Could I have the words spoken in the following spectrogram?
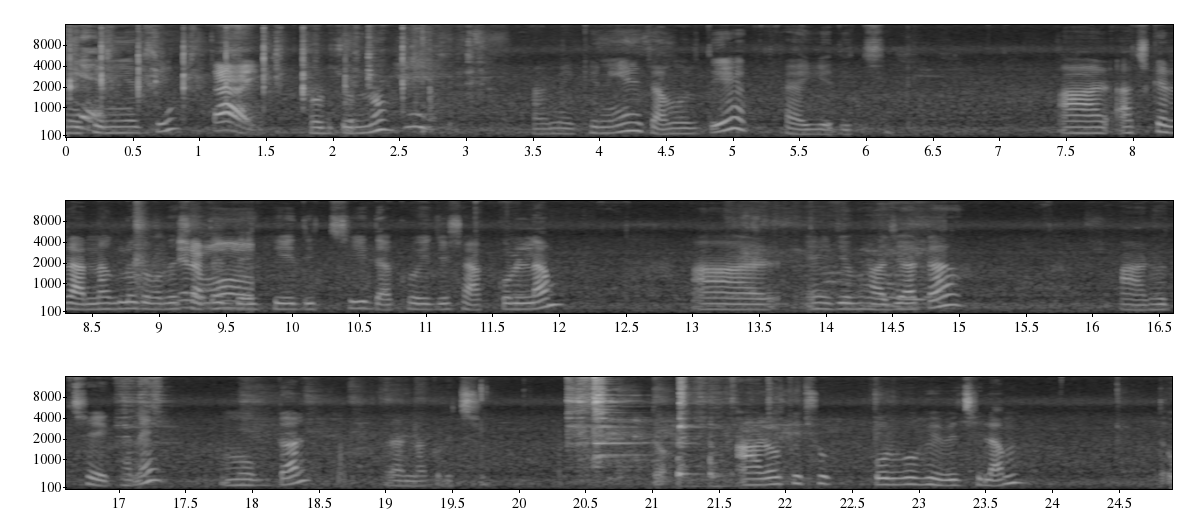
মেখে নিয়েছি। তাই? ওর জন্য। আর মেখে নিয়ে চামচ দিয়ে খাইয়ে দিচ্ছি। আর আজকের রান্নাগুলো তোমাদের সাথে দেখিয়ে দিচ্ছি। দেখো এই যে শাক করলাম। আর এই যে ভাজাটা। আর হচ্ছে এখানে মুগ ডাল রান্না করেছি। তো আরও কিছু করব ভেবেছিলাম। তো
